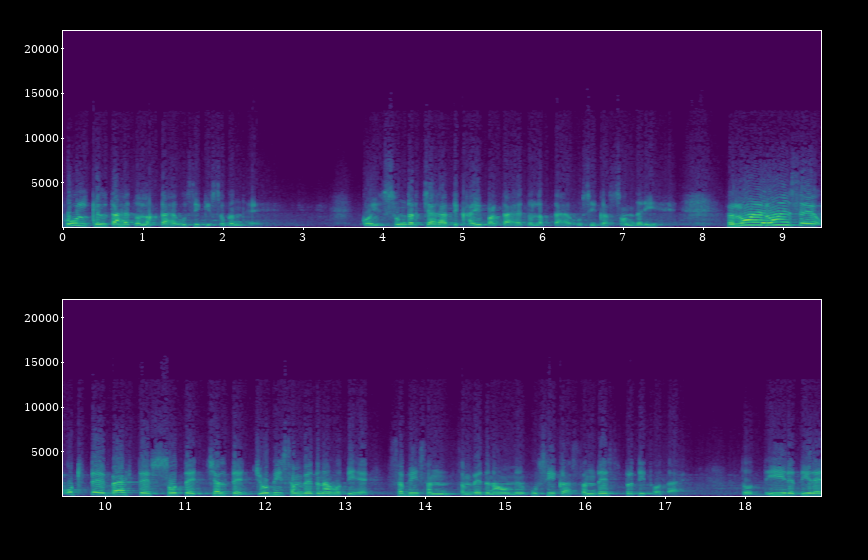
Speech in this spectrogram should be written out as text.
फूल खिलता है तो लगता है उसी की सुगंध है। कोई सुंदर चेहरा दिखाई पड़ता है तो लगता है उसी का सौंदर्य है। रोए रोए से उठते, बैठते, सोते, चलते जो भी संवेदना होती है, सभी संवेदनाओं में उसी का संदेश प्रतीत होता है। तो धीरे धीरे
